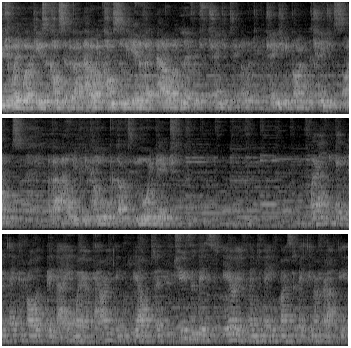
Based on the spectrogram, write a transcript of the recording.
Future way of working is a concept about how do I constantly innovate, how do I leverage the changing technology, the changing environment, the changing science, about how we can become more productive and more engaged. We're asking people to take control of their day and we're empowering people to be able to choose the best area for them to be most effective and productive.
